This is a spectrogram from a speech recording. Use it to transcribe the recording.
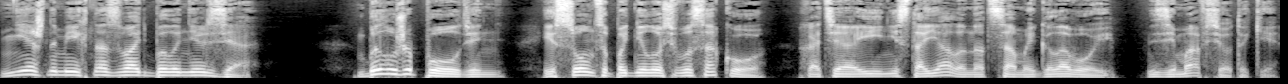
нежными их назвать было нельзя. Был уже полдень, и солнце поднялось высоко, хотя и не стояло над самой головой, зима все-таки.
